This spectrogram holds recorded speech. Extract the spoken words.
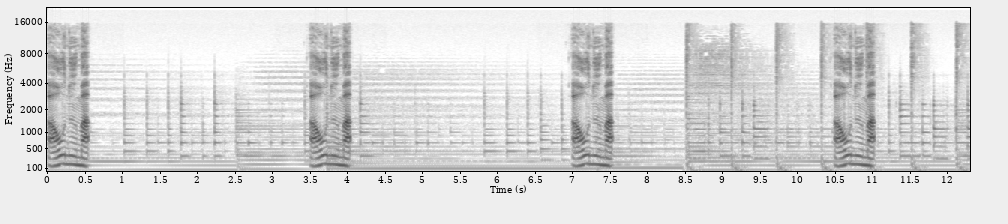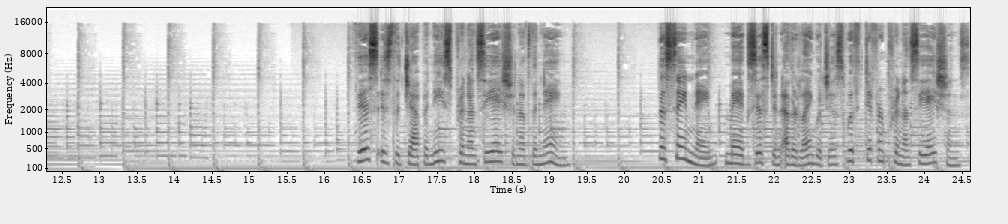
青沼青沼青沼青沼 This is the Japanese pronunciation of the name. The same name may exist in other languages with different pronunciations.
